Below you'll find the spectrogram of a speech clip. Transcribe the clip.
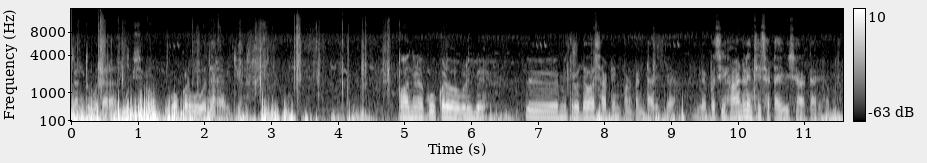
જંતુ વધારે આવી ગયું છે. કોકડવું વધારે આવી ગયું પાંદડા કોકડવા પડી જાય એટલે મિત્રો દવા છાંટીને પણ કંટાળી ગયા. એટલે પછી હાંડણીથી છટાવી છે અત્યારે હમણાં.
